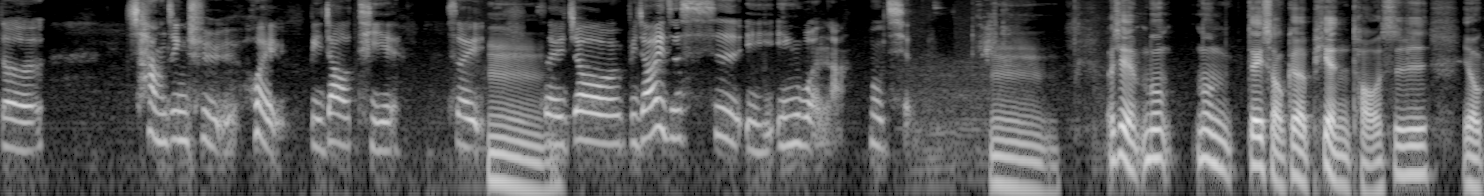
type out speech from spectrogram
的唱进去会比较贴，所以嗯，所以就比较一直是以英文啦，目前。嗯，而且《Moon Moon》这首歌片头是不是有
